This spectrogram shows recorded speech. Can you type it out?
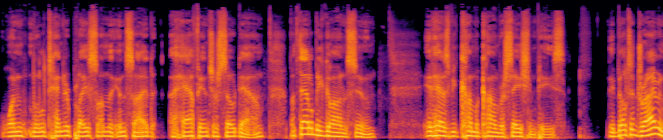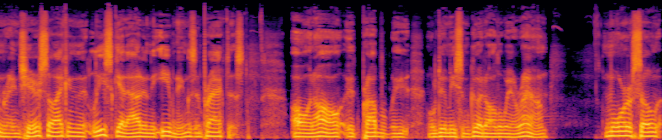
One little tender place on the inside, a half inch or so down, but that'll be gone soon. It has become a conversation piece. They built a driving range here so I can at least get out in the evenings and practice. All in all, it probably will do me some good all the way around. More so,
